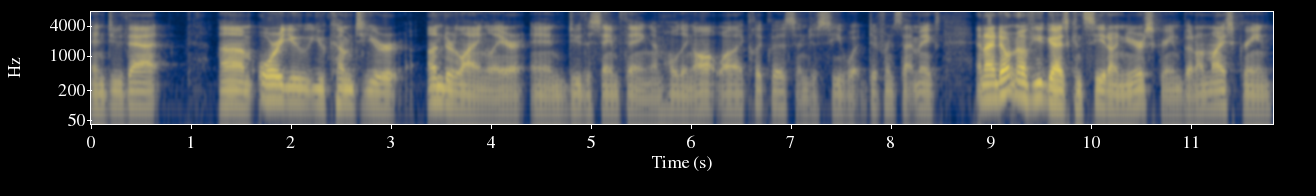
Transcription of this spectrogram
and do that. Um, or you, you come to your underlying layer and do the same thing. I'm holding Alt while I click this and just see what difference that makes. And I don't know if you guys can see it on your screen, but on my screen,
